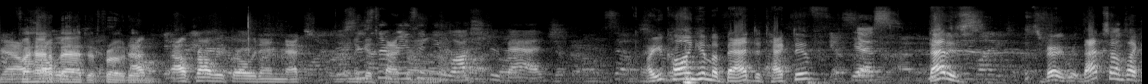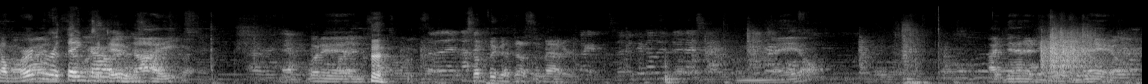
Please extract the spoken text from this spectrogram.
Yeah, If I I'll had a badge, I'd throw it in. I'll, I'll probably throw it in next This when it gets back. Is the reason around. you lost your badge. Are you calling him a bad detective? Yes. That is. It's very. That sounds like a murderer thing to do. Night and put in So then nothing. Something that doesn't matter. Okay, so let me pick all these blue dice back. male. Identity, male.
